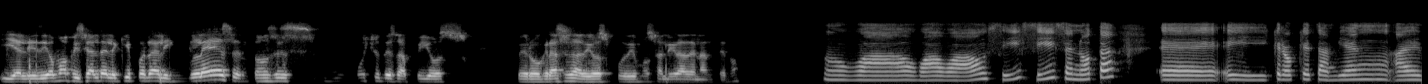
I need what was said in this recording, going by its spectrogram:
y el idioma oficial del equipo era el inglés, entonces muchos desafíos, pero gracias a Dios pudimos salir adelante, ¿no? Oh, wow, wow, wow, sí, sí, se nota eh, y creo que también hay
